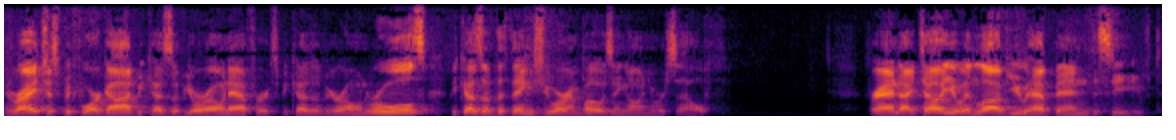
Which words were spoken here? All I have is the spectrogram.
and righteous before God because of your own efforts, because of your own rules, because of the things you are imposing on yourself. Friend, I tell you in love, you have been deceived.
